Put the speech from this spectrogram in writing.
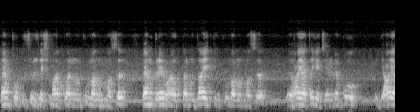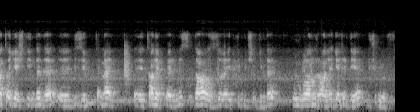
hem toplu sözleşme haklarının kullanılması hem grev haklarının daha etkin kullanılması e, hayata geçer ve bu hayata geçtiğinde de e, bizim temel e, taleplerimiz daha hızlı ve etkin bir şekilde uygulanır hale gelir diye düşünüyoruz.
